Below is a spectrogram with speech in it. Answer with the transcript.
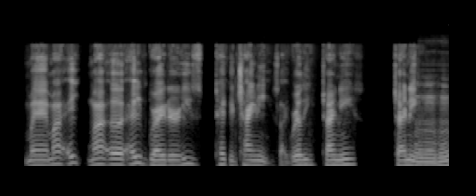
Man, my eight my uh eighth grader, he's taking Chinese. Like really, Chinese, Chinese, Mm-hmm.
